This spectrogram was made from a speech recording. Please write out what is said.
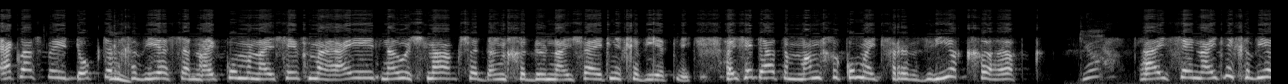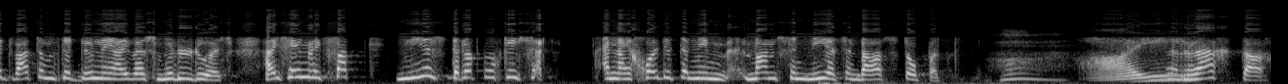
ek was by 'n dokter Hmm. gewees en hy kom en hy sê vir my hy het nou 'n snaakse ding gedoen. Hy sê hy het nie geweet nie. Hy sê daar het 'n man gekom, hy het vir 'n week gehuk. Ja. Hy sê hy het nie geweet wat om te doen nie. Hy was moedeloos. Hy sê hy vat neusdruppeltjies en hy gooi dit in die man se neus en daar stop dit. Ai. Regtig.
